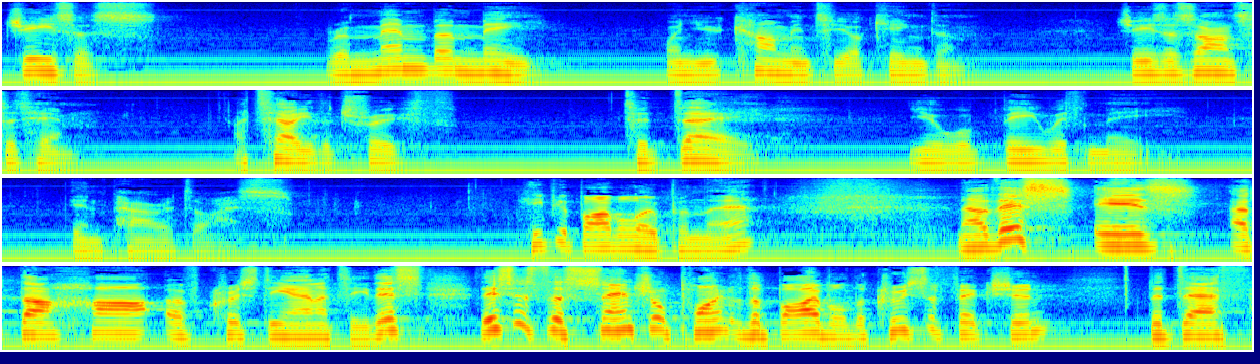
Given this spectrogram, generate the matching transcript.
Jesus, remember me when you come into your kingdom. Jesus answered him, I tell you the truth. Today you will be with me in paradise. Keep your Bible open there. Now, this is at the heart of Christianity. This, this is the central point of the Bible the crucifixion, the death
